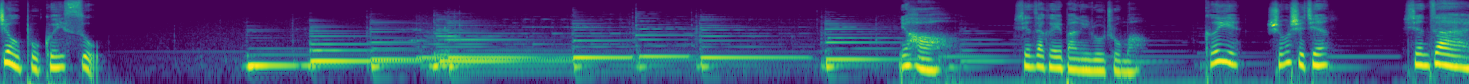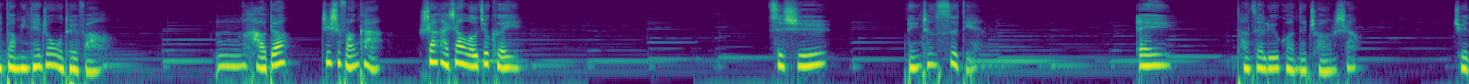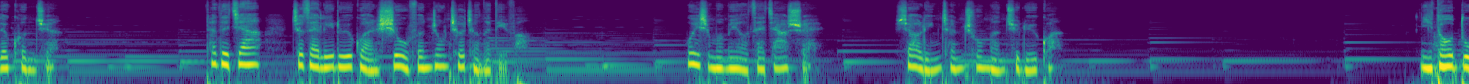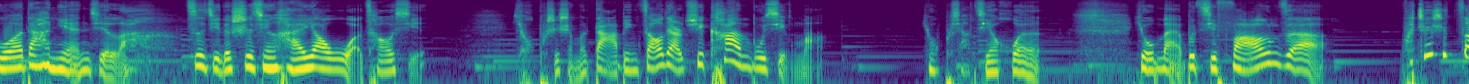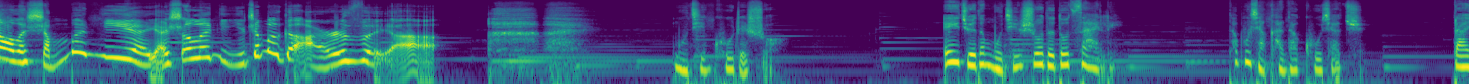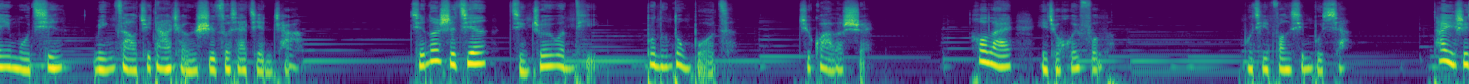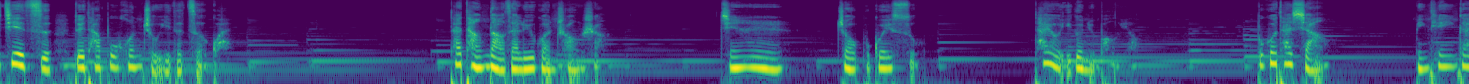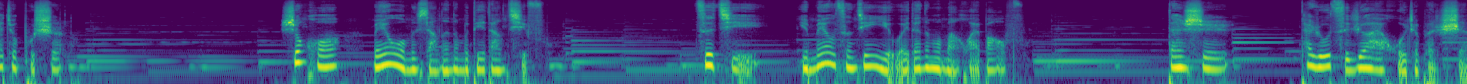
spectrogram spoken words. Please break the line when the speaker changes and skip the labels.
昼不归宿。你好，现在可以办理入住吗？可以，什么时间？现在到明天中午退房。嗯，好的，这是房卡，刷卡上楼就可以。此时，凌晨四点，A 躺在旅馆的床上，觉得困倦。他的家就在离旅馆十五分钟车程的地方，为什么没有在家睡，需要凌晨出门去旅馆？你都多大年纪了，自己的事情还要我操心？又不是什么大病，早点去看不行吗？又不想结婚，又买不起房子，我这是造了什么孽呀？生了你这么个儿子呀！母亲哭着说。A 觉得母亲说的都在理，他不想看他哭下去。答应母亲明早去大城市做下检查。前段时间颈椎问题，不能动脖子，去挂了水，后来也就恢复了。母亲放心不下，他也是借此对他不婚主义的责怪。他躺倒在旅馆床上，今日昼不归宿。他有一个女朋友，不过他想。明天应该就不是了。生活没有我们想的那么跌宕起伏，自己也没有曾经以为的那么满怀抱负。但是，他如此热爱活着本身。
